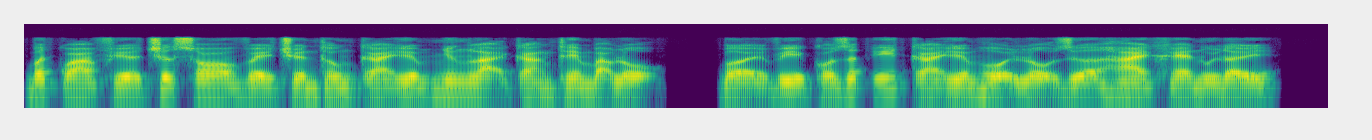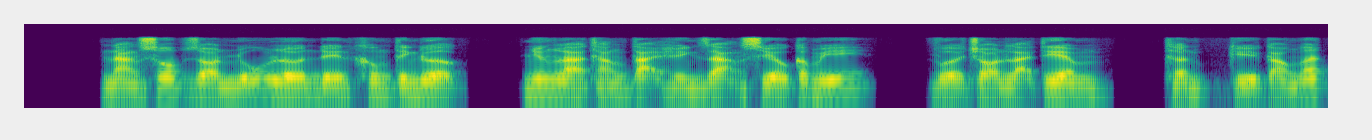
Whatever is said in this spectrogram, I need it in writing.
Bất quá phía trước so về truyền thống cái yếm nhưng lại càng thêm bạo lộ, bởi vì có rất ít cái yếm hội lộ giữa hai khe núi đấy. Nàng xốp giòn nhũ lớn đến không tính được, nhưng là thắng tại hình dạng siêu cấp Mỹ, vừa tròn lại tiêm, thần kỳ cao ngất.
